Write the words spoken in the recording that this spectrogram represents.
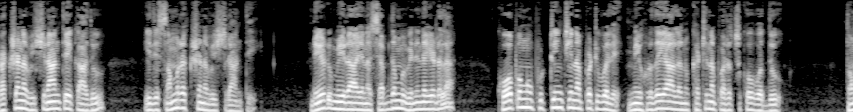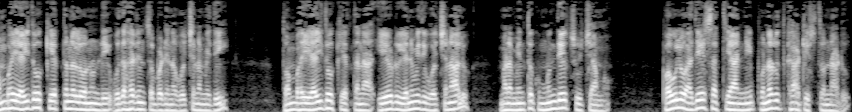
రక్షణ విశ్రాంతే కాదు ఇది సంరక్షణ విశ్రాంతి. నేడు మీరాయన శబ్దము వినినయడల కోపము పుట్టించినప్పటి వలె మీ హృదయాలను కఠినపరచుకోవద్దు. తొంభై ఐదో కీర్తనలో నుండి ఉదహరించబడిన వచనమిది తొంభై ఐదో కీర్తన ఏడు ఎనిమిది వచనాలు మనమింతకు ముందే చూచాము. పౌలు అదే సత్యాన్ని పునరుద్ఘాటిస్తున్నాడు.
